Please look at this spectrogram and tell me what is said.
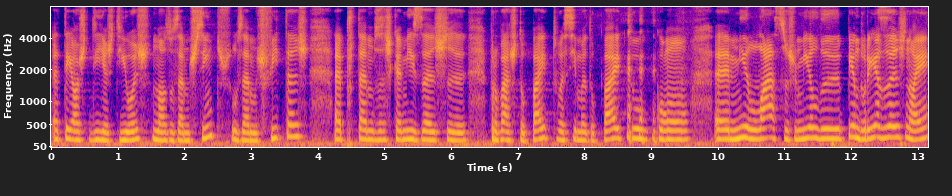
até aos dias de hoje. Nós usamos cintos, usamos fitas, apertamos as camisas uh, por baixo do peito, acima do peito, com mil laços, mil pendurezas, não é?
